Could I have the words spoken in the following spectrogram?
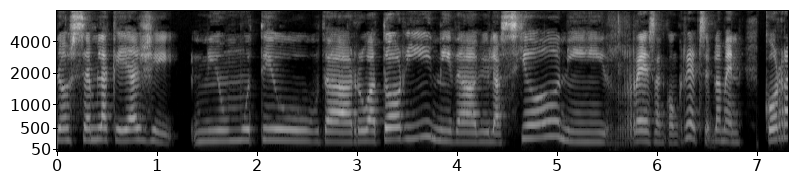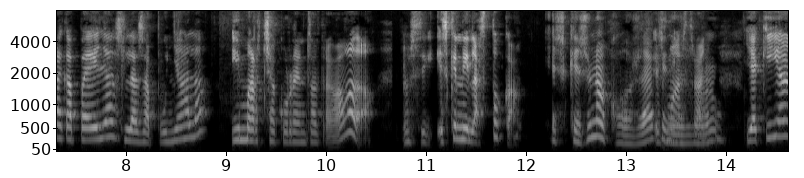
no sembla que hi hagi ni un motiu de robatori, ni de violació, ni res en concret. Simplement corre cap a elles, les apunyala i marxa corrents altra vegada. O sigui, és que ni les toca. És que és una cosa És que molt estrany. bueno, I aquí hi ha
